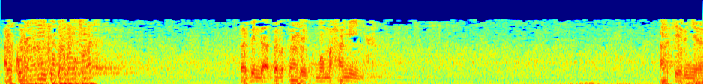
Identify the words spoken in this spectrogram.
Al-Quran kita baca, tapi tidak tertarik memahaminya. Akhirnya,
